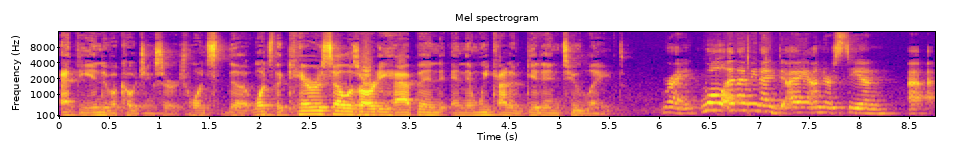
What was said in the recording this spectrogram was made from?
at the end of a coaching search once the once the carousel has already happened and then we kind of get in too late. Right. Well, and I mean, I, I understand. I,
